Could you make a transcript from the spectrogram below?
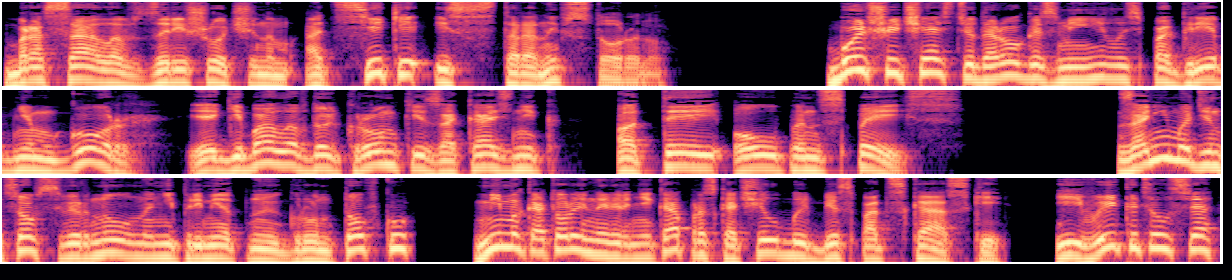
бросала в зарешоченном отсеке из стороны в сторону. Большей частью дорога змеилась по гребням гор и огибала вдоль кромки заказник Отей Open Space. За ним Одинцов свернул на неприметную грунтовку, мимо которой наверняка проскочил бы без подсказки, и выкатился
